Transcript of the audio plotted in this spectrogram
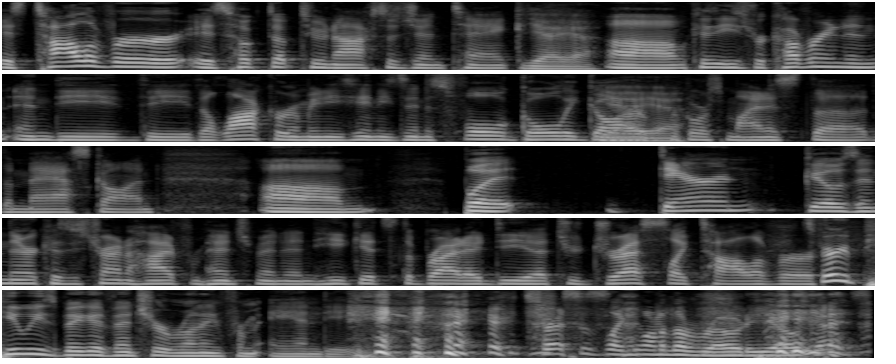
is Tolliver is hooked up to an oxygen tank. Yeah, yeah. because he's recovering in, in the, the the locker room and he's in he's in his full goalie garb, yeah. of course, minus the the mask on. Um, but Darren goes in there because he's trying to hide from henchmen, and he gets the bright idea to dress like Tolliver. It's very Pee Wee's Big Adventure running from Andy. he dresses like one of the rodeo guys.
